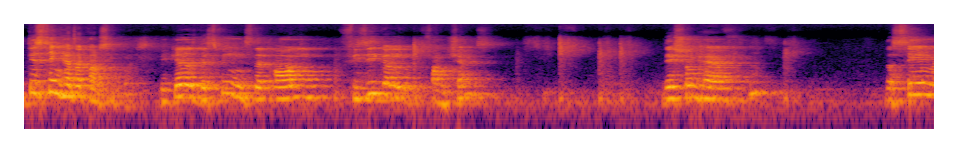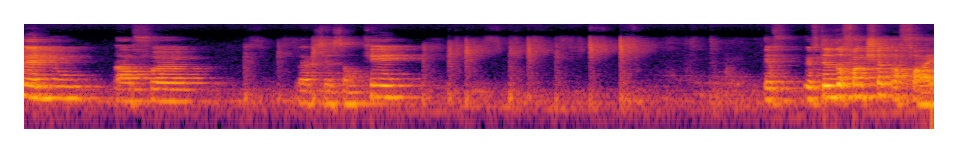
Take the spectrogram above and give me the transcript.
this thing has a consequence because this means that all physical functions they should have the same value of uh, let's say some k if if there is a function of phi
